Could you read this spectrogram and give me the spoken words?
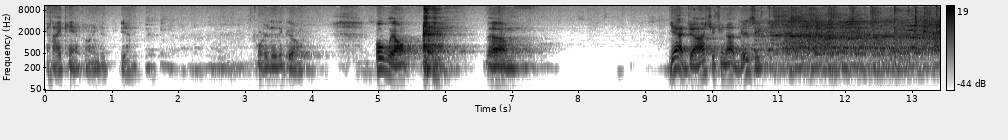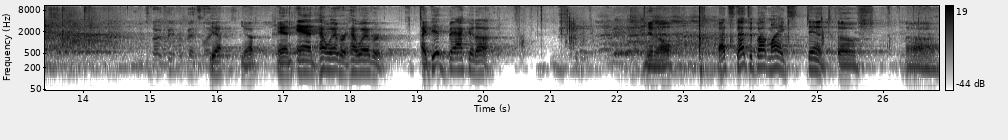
and I can't find it again. Where did it go? Oh, well, um, yeah, Josh, if you're not busy. Start paper pencil. yeah, yeah. And, and however, however, I did back it up. You know, that's, that's about my extent of uh,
